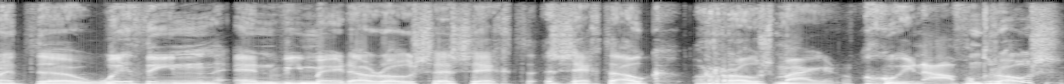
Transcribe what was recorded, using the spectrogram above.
Met uh, Within. En wie Meda Roos zegt, zegt ook Roos Meijer. Goedenavond, Roos.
